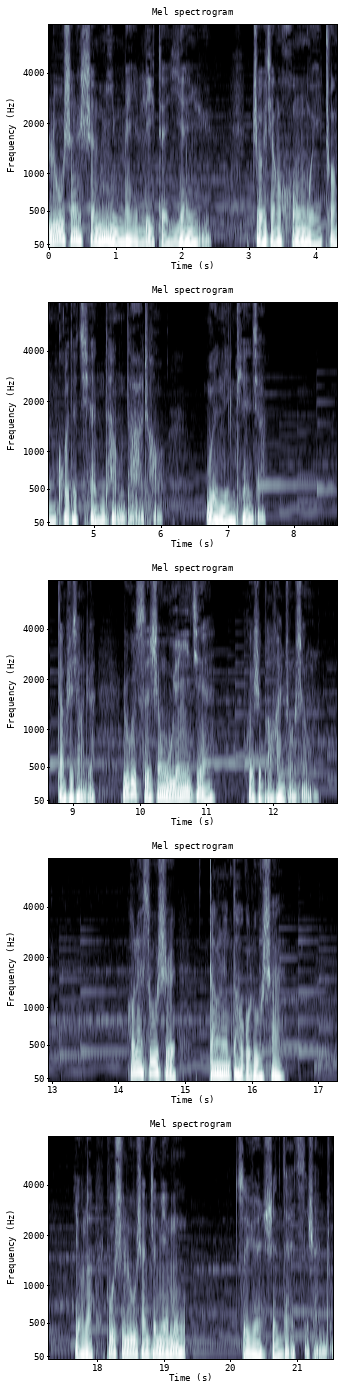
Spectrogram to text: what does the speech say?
庐山神秘美丽的烟雨。浙江宏伟壮阔的钱塘大潮，闻名天下。当时想着，如果此生无缘一见，会是抱憾终生了。后来苏轼当然到过庐山，有了“不识庐山真面目，自愿身在此山中”。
